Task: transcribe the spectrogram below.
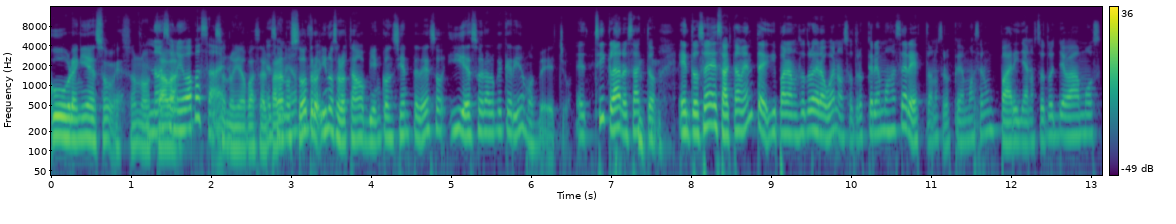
cubren y eso, eso no, no eso no iba a pasar. Eso no iba a pasar para nosotros y nosotros estamos bien conscientes de eso y eso era lo que queríamos, de hecho. Eh, sí, claro, exacto. Entonces, exactamente, y para nosotros era, bueno, nosotros queremos hacer esto, nosotros queremos hacer un party, ya nosotros llevamos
